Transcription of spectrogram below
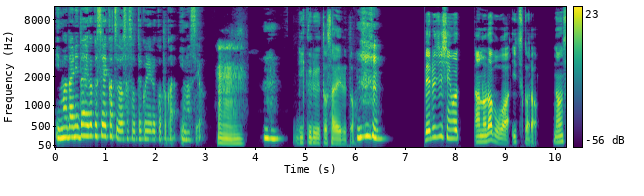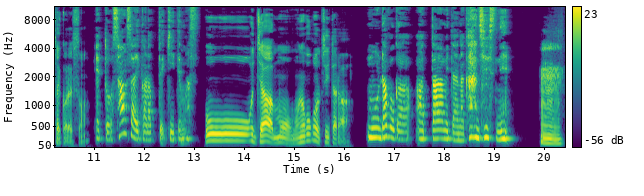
未だに大学生活動を誘ってくれる子とかいますよ。うん。うんリクルートされると。ベル自身は、あのラボはいつから何歳からですかえっと、3歳からって聞いてます。おー、じゃあもう物心ついたら、もうラボがあったみたいな感じですね。うん。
